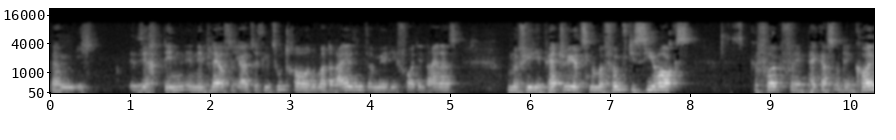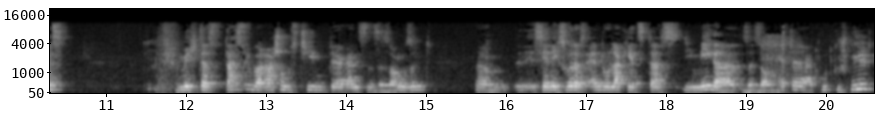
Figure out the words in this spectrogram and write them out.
ähm, ich denen in den Playoffs nicht allzu viel zutraue. Nummer drei sind für mich die 49ers, Nummer vier die Patriots, Nummer fünf die Seahawks, gefolgt von den Packers und den Colts. Für mich das, das Überraschungsteam der ganzen Saison sind. Ähm, ist ja nicht so, dass Andrew Luck jetzt das, die Mega-Saison hätte, hat gut gespielt, äh,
